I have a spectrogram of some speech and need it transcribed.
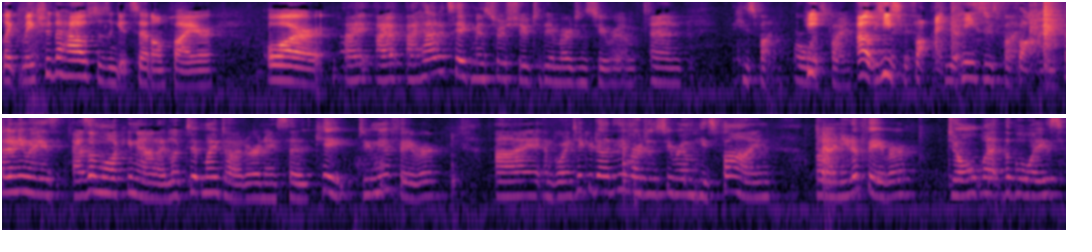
like, make sure the house doesn't get set on fire. Or I, I, I had to take Mr. Shu to the emergency room, and he's fine, or He- was fine. oh, he's fine. Yes, He's fine. But anyways, as I'm walking out, I looked at my daughter and I said, "Kate, do me a favor. I am going to take your dad to the emergency room. He's fine, but I need a favor. Don't let the boys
